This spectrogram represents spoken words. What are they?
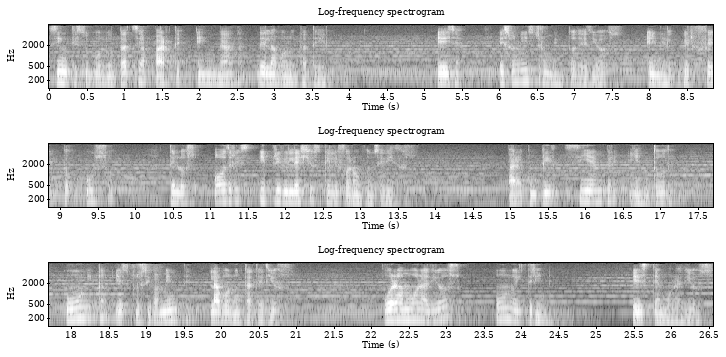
Sin que su voluntad se aparte en nada de la voluntad de Él. Ella es un instrumento de Dios en el perfecto uso de los odres y privilegios que le fueron concedidos, para cumplir siempre y en todo, única y exclusivamente, la voluntad de Dios. Por amor a Dios, uno y trino. Este amor a Dios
